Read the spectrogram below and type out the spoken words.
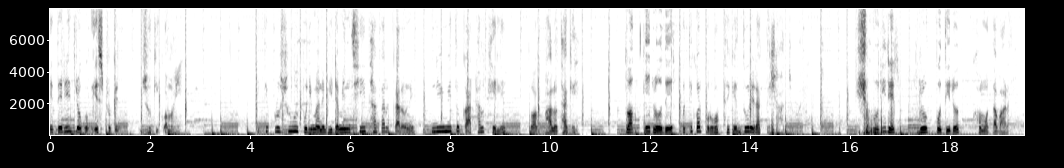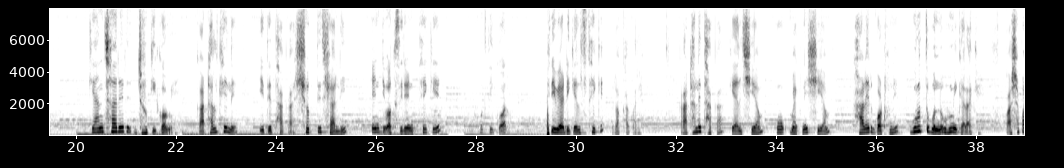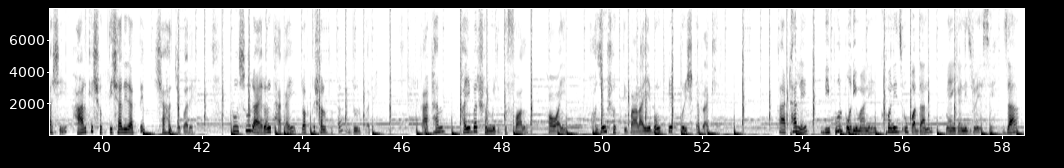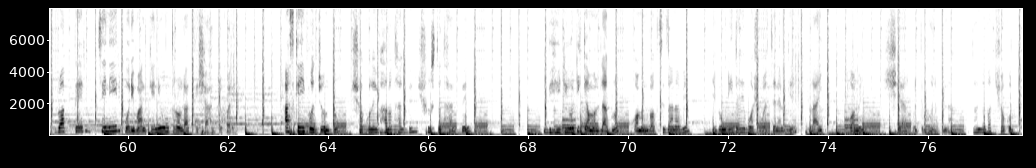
এতে হৃদরোগ ও স্ট্রোকের ঝুঁকি কমায়। এতে প্রচুর পরিমাণে ভিটামিন সি থাকার কারণে নিয়মিত কাঁঠাল খেলে ত্বক ভালো থাকে। ত্বককে রোদের ক্ষতিকর প্রভাব থেকে দূরে রাখতে সাহায্য করে। শরীরের রোগ প্রতিরোধ ক্ষমতা বাড়ায়। ক্যান্সারের ঝুঁকি কমে। কাঁঠাল খেলে এতে থাকা শক্তিশালী অ্যান্টিঅক্সিডেন্ট থেকে ক্ষতিকর ফ্রি র্যাডিক্যালস থেকে রক্ষা করে। কাঁঠালে থাকা ক্যালসিয়াম ও ম্যাগনেসিয়াম হাড়ের গঠনে গুরুত্বপূর্ণ ভূমিকা রাখে। পাশাপাশি হাড়কে শক্তিশালী রাখতে সাহায্য করে। প্রচুর আয়রন থাকায় রক্ত স্বল্পতা দূর করে। কাঁঠাল, ফাইবার সমৃদ্ধ ফল, হওয়ায় হজম শক্তি বাড়ায় এবং পেট পরিষ্কার রাখে। কাঁঠালে বিপুল পরিমাণে খনিজ উপাদান ম্যাঙ্গানিজ রয়েছে, যা রক্তের চিনির পরিমাণকে নিয়ন্ত্রণ রাখতে সাহায্য করে। আজকে এই পর্যন্ত। সকলেই ভালো থাকবেন, সুস্থ থাকবেন। ভিডিওটি কেমন লাগল কমেন্ট বক্সে জানাবেন এবং হৃদয়ে বসবাস চ্যানেলকে লাইক, কমেন্ট, শেয়ার করতে ভুলবেন না। ধন্যবাদ সকলকে।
